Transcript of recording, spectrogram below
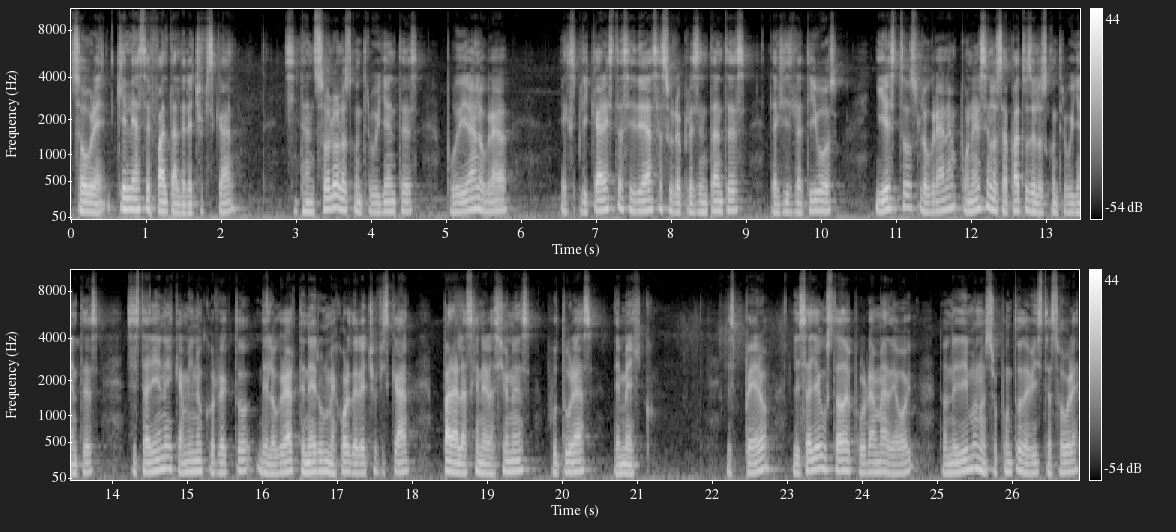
sobre qué le hace falta al derecho fiscal? Si tan solo los contribuyentes pudieran lograr explicar estas ideas a sus representantes legislativos y estos lograran ponerse en los zapatos de los contribuyentes, se estaría en el camino correcto de lograr tener un mejor derecho fiscal para las generaciones futuras de México. Espero les haya gustado el programa de hoy, donde dimos nuestro punto de vista sobre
